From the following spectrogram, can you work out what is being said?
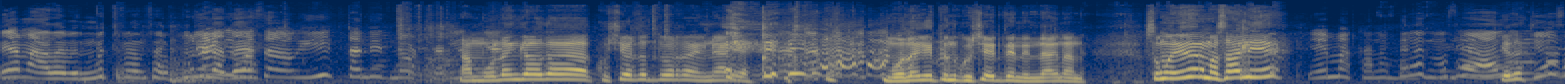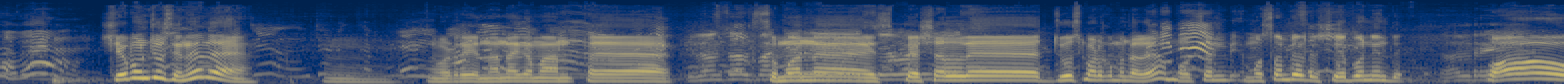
ಮೂಲಂಗಿ ಒಂದ್ ಸ್ವಲ್ಪ ಈಗ ತಂದಿದ್ ನೋಡ್ ನಮ್ಮ ಮೂಲಂಗಿ ಒಳಗೆ ಖುಷಿ ಇರ್ತದೆ ತೋರಿ ನಿಮ್ಯಾಗೆ ಮುಲಂಗಿ ತಿಂದು ಖುಷಿ ಇರ್ತೀನಿ ನಿನ್ನಾಗ ನಾನು. ಸುಮ್ಮನೆ ಇದೇ ಮಸಾಲೆ ಶೇಬನ್ ಜ್ಯೂಸ್ ಏನು ಇದು? ಹ್ಞೂ ನೋಡ್ರಿ ನನಗೆ ಅಂತ ಸುಮ್ಮನ ಸ್ಪೆಷಲ್ ಜ್ಯೂಸ್ ಮಾಡ್ಕೊಂಬಂದಾಳೆ ಮೊಸಂಬಿ ಮೊಸಂಬಿ ಅಲ್ರಿ ಶೇಬನಿಂದ ವಾವ್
